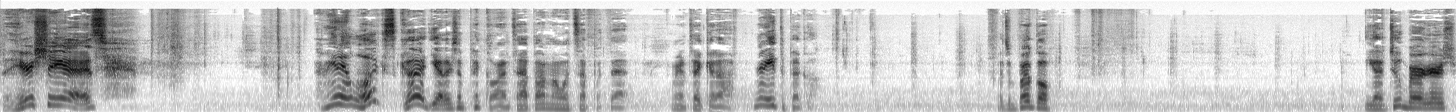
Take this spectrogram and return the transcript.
But here she is. I mean, it looks good. Yeah, there's a pickle on top. I don't know what's up with that. We're going to take it off. We're going to eat the pickle. It's a pickle. You got two burgers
